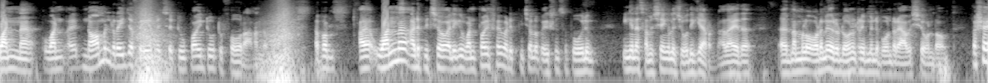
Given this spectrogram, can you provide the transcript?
one one normal range of A M H two point two two four ആണല്ലോ. അപ്പം വണ്ണ് അടുപ്പിച്ചോ അല്ലെങ്കിൽ വൺ പോയിന്റ് ഫൈവ് അടുപ്പിച്ചുള്ള പേഷ്യൻസ് പോലും ഇങ്ങനെ സംശയങ്ങൾ ചോദിക്കാറുണ്ട്. അതായത് നമ്മൾ ഉടനെ ഒരു ഡോണർ ട്രീറ്റ്മെന്റ് പോകേണ്ട ഒരു ആവശ്യമുണ്ടോ? പക്ഷേ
